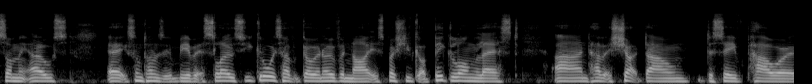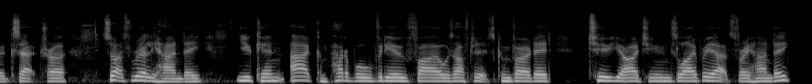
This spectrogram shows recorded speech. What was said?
something else. Uh, sometimes it can be a bit slow, so you could always have it going overnight, especially if you've got a big long list and have it shut down to save power, etc. So that's really handy. You can add compatible video files after it's converted to your iTunes library. That's very handy.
